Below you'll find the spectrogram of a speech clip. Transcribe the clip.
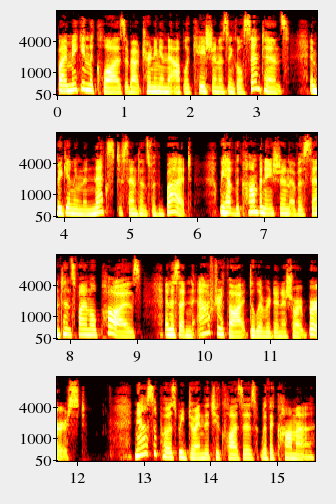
By making the clause about turning in the application a single sentence and beginning the next sentence with but, we have the combination of a sentence final pause and a sudden afterthought delivered in a short burst. Now suppose we join the two clauses with a comma.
